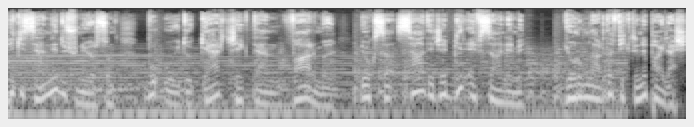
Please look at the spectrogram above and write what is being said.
Peki sen ne düşünüyorsun? Bu uydu gerçekten var mı yoksa sadece bir efsane mi? Yorumlarda fikrini paylaş.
